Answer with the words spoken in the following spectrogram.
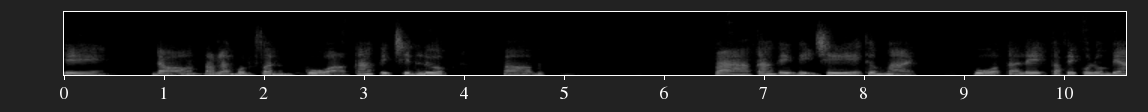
Thì đó nó là một phần của các cái chiến lược uh, và các cái vị trí thương mại của cà lệ cà phê Colombia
